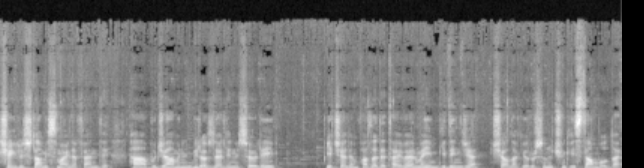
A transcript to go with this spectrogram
Şeyhülislam İsmail Efendi. Ha bu caminin bir özelliğini söyleyip geçelim. Fazla detay vermeyeyim. Gidince inşallah görürsünüz. Çünkü İstanbul'da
